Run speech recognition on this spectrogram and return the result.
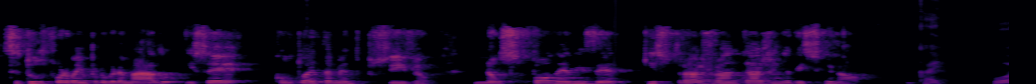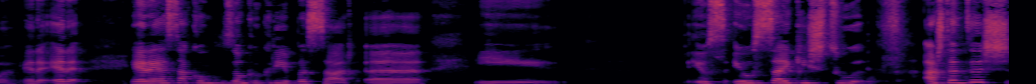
se tudo for bem programado, isso é completamente possível. Não se pode é dizer que isso traz vantagem adicional. Ok, boa. Era, era, era essa a conclusão que eu queria passar. Uh, e eu, eu sei que isto. Às tantas.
